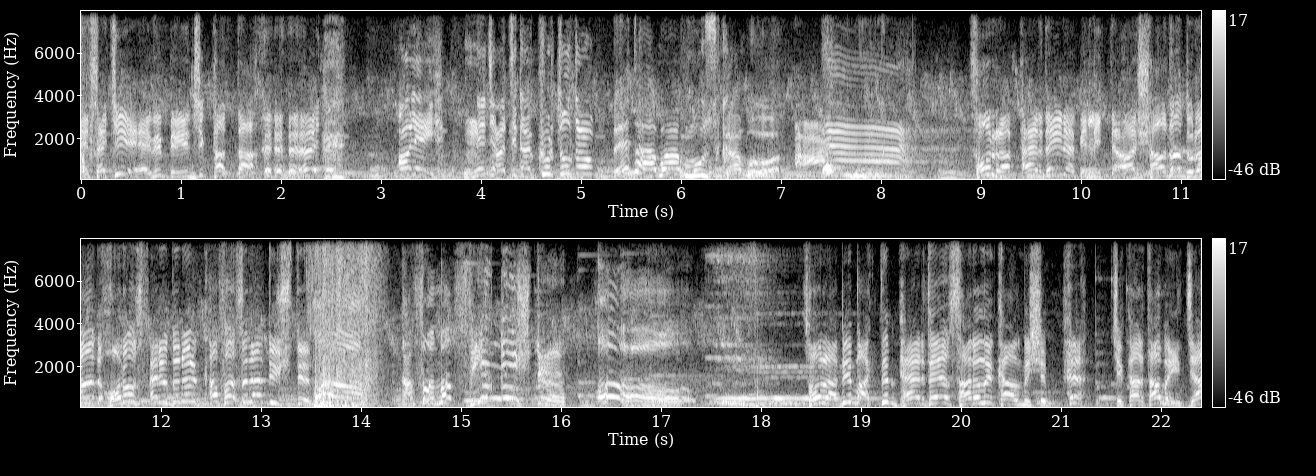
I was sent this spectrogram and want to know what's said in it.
Neyse ki evim birinci katta. Oley! Necati'den kurtuldum. Bedava muz kabuğu. Sonra perdeyle birlikte aşağıda duran horoz Feridun'un kafasına düştüm. Kafama fil düştü. Oo. Sonra bir baktım perdeye sarılı kalmışım. Çıkartamayınca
